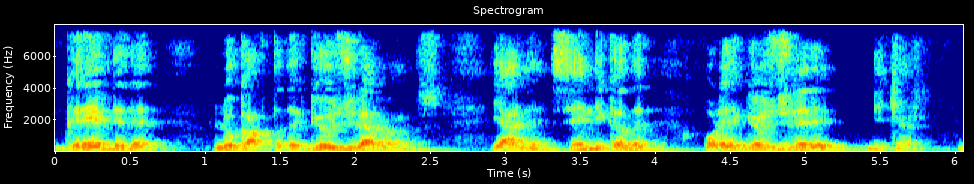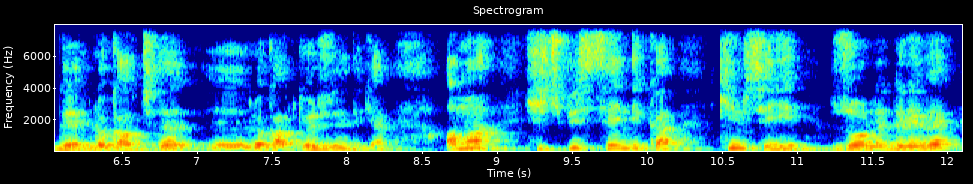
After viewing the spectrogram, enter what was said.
Grevde de lockout'ta da gözcüler vardır. Yani sendikalı oraya gözcüleri diker. Lockoutçı da e, lockout gözcüleri diker. Ama hiçbir sendika kimseyi zorla greve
